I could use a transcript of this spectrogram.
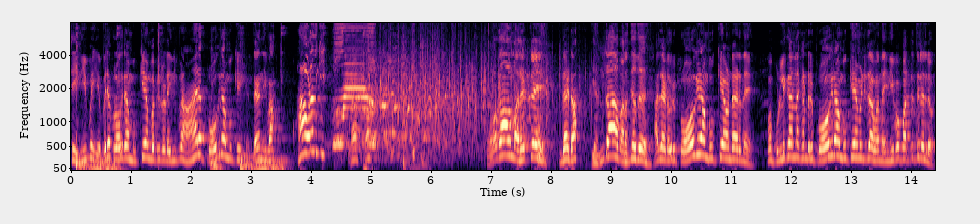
ശരി ഇനിയിപ്പോ എവരെ പ്രോഗ്രാം ബുക്ക് ചെയ്യാൻ പറ്റൂട്ടോ ഇനിയിപ്പോ ആരെ പ്രോഗ്രാം ബുക്ക് ചെയ്യും? എന്താ നീ വാ. ആ അവിടെ നിൽക്കി പോകാൻ വരട്ടെ. എന്താ എന്താ പറഞ്ഞത്? അല്ല ഏട്ടാ ഒരു പ്രോഗ്രാം ബുക്ക് ചെയ്യാൻ ഉണ്ടായിരുന്നേ. അപ്പൊ പുള്ളിക്കാരനെ കണ്ട ഒരു പ്രോഗ്രാം ബുക്ക് ചെയ്യാൻ വേണ്ടിട്ടാ വന്നേ. ഇനിയിപ്പോ പറ്റത്തില്ലല്ലോ.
